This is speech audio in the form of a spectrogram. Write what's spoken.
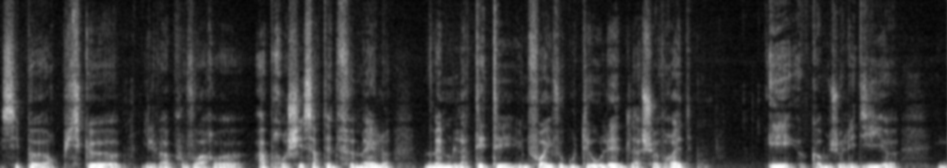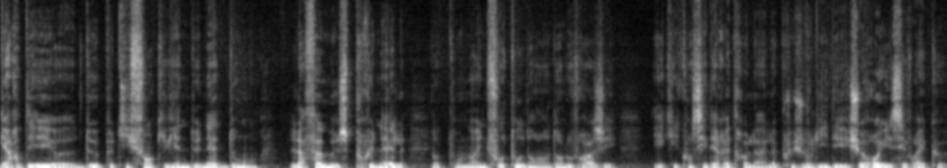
ses peurs, puisque il va pouvoir approcher certaines femelles, même la téter. Une fois, il veut goûter au lait de la chevrette, et, comme je l'ai dit, euh, garder euh, deux petits fans qui viennent de naître, dont la fameuse prunelle, dont on a une photo dans, l'ouvrage et, qui considère être la, plus jolie des chevreuils. Et c'est vrai que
